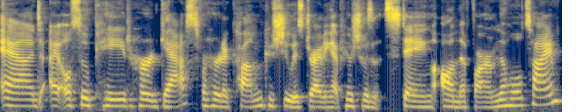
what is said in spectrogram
And I also paid her gas for her to come because she was driving up here. She wasn't staying on the farm the whole time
